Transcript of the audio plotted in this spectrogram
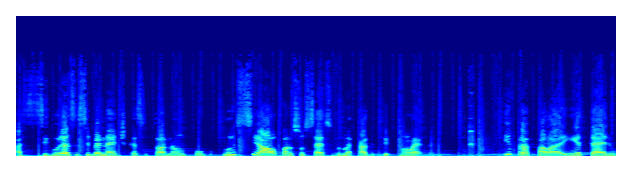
a segurança cibernética se torna um ponto crucial para o sucesso do mercado de criptomoeda. E para falar em Ethereum,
